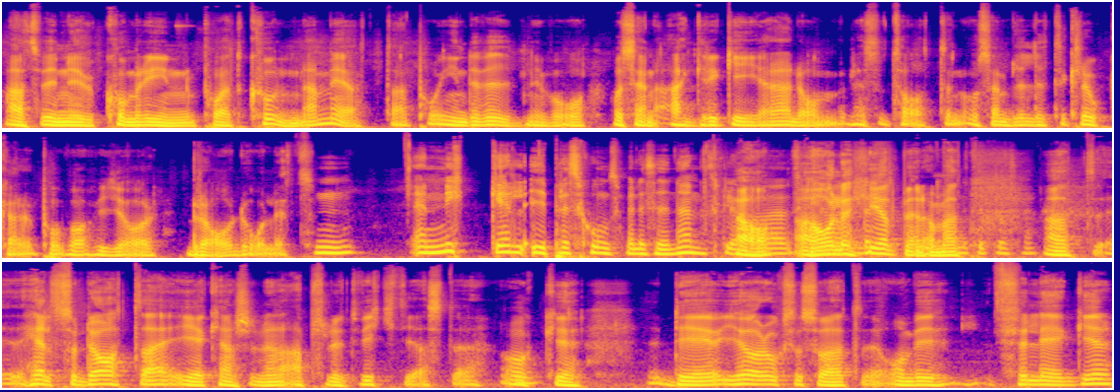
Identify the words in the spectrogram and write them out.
Att vi nu kommer in på att kunna mäta på individnivå och sen aggregera de resultaten och sen bli lite klokare på vad vi gör bra och dåligt. Mm. En nyckel i precisionsmedicinen skulle jag Ja, jag håller helt med om att, att hälsodata är kanske den absolut viktigaste. Mm. Och eh, det gör också så att om vi förlägger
